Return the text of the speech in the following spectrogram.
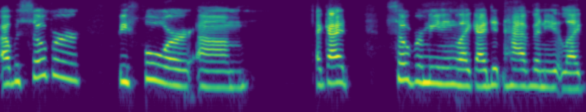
I was sober before. Um, like I sober meaning like I didn't have any like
